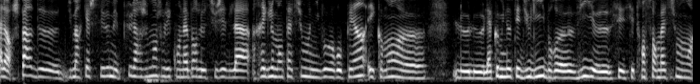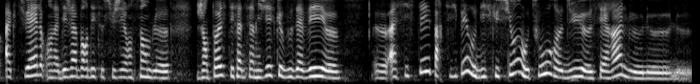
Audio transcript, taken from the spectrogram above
Alors, je parle du marquage CE, mais plus largement, je voulais qu'on aborde le sujet de la réglementation au niveau européen et comment euh, la communauté du libre euh, vit euh, ces, transformations actuelles. On a déjà abordé ce sujet ensemble, Jean-Paul, Stéphane Fermiger. Est-ce que vous avez assisté, participé aux discussions autour du CRA, le,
